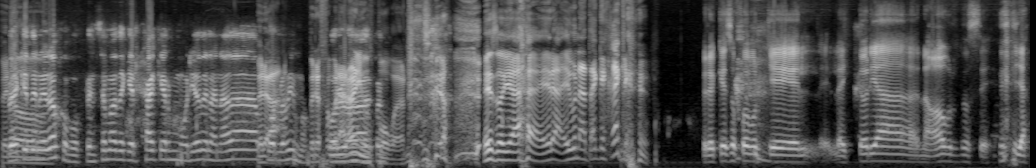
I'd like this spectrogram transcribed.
Pero, Pero, hay que tener ojo, pues pensemos de que el hacker murió de la nada Pero- por lo mismo. Pero fue Por por la- Anonymous, po, weón. Eso ya era, era un ataque hacker. Pero es que eso fue porque el- la historia. No, no sé. ya,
